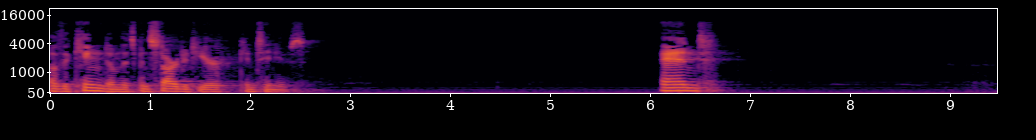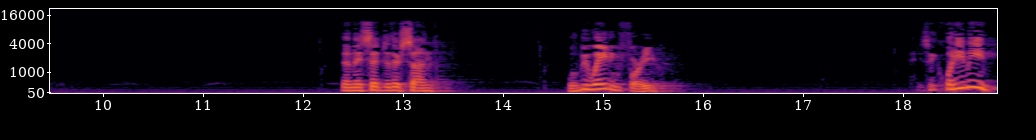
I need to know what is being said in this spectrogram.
of the kingdom that's been started here continues. And then they said to their son, We'll be waiting for you. He's like, What do you mean?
